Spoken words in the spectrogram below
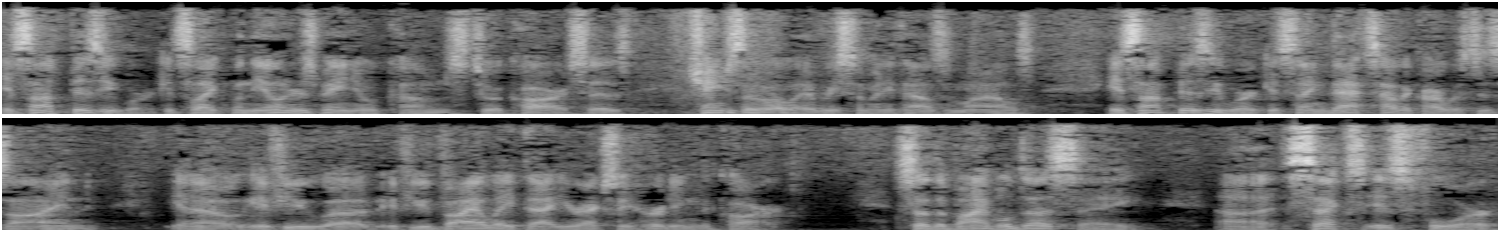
It's not busy work. It's like when the owner's manual comes to a car, says, change the oil every so many thousand miles. It's not busy work. It's saying that's how the car was designed. You know, if you, uh, if you violate that, you're actually hurting the car. So the Bible does say uh, sex is for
